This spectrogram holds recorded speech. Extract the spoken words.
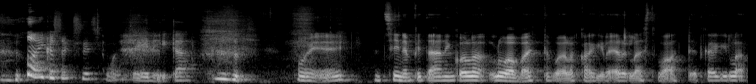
aikaiseksi. Siis voi teini-ikää. Voi ei. Et siinä pitää niinku olla luova, että voi olla kaikille erilaiset vaatteet kaikilla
